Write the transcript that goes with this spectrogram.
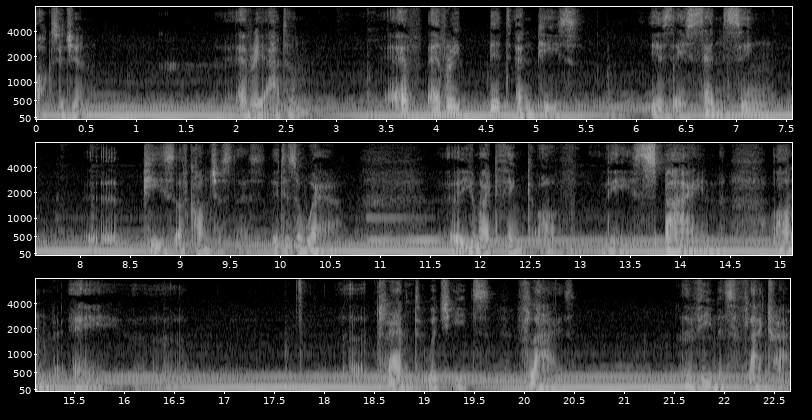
oxygen, every atom, every bit and piece is a sensing uh, piece of consciousness. It is aware. Uh, you might think of the spine on a uh, uh plant which eats flies, a Venus flytrap.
